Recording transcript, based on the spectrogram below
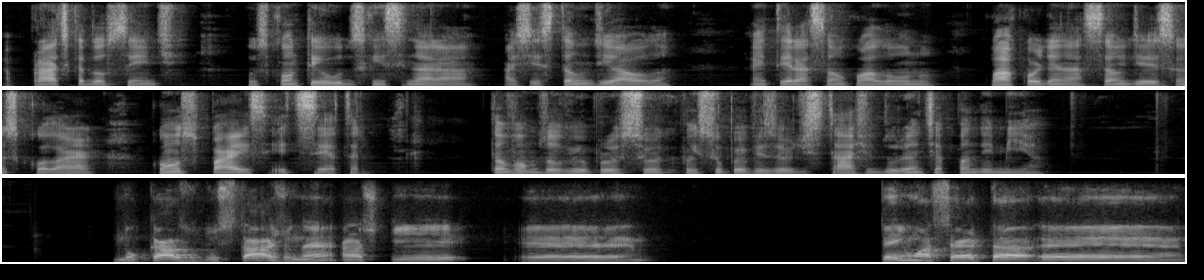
a prática docente, os conteúdos que ensinará, a gestão de aula, a interação com o aluno, com a coordenação e direção escolar, com os pais, etc. Então vamos ouvir o professor que foi supervisor de estágio durante a pandemia. No caso do estágio, né, acho que é, tem uma certa é,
